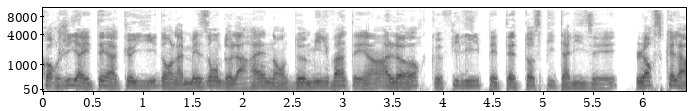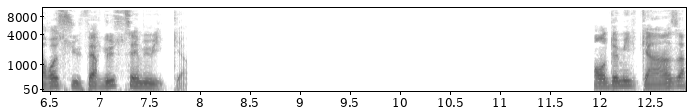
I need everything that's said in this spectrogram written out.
Corgi a été accueilli dans la maison de la reine en 2021 alors que Philippe était hospitalisé, lorsqu'elle a reçu Fergus et Muick. En 2015,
